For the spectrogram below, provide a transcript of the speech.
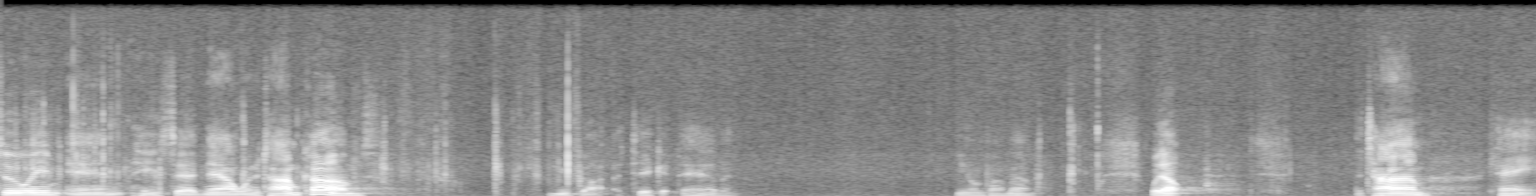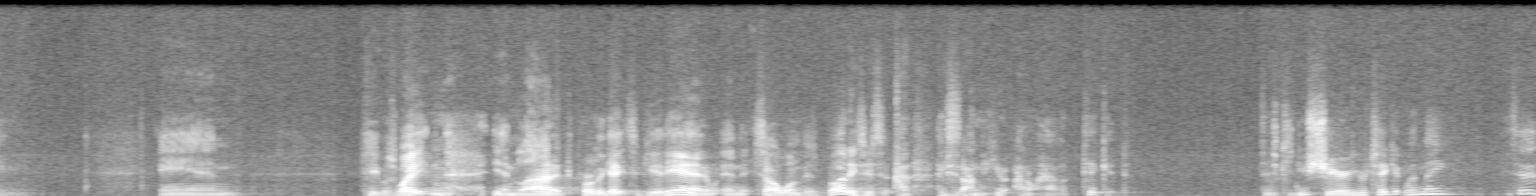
to him, and he said, "Now, when the time comes, you've got a ticket to heaven." You know what I'm talking about? Well, the time came, and he was waiting in line at the pearly gates to get in, and he saw one of his buddies. He said, he said, I'm here. I don't have a ticket. He said, Can you share your ticket with me? He said,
